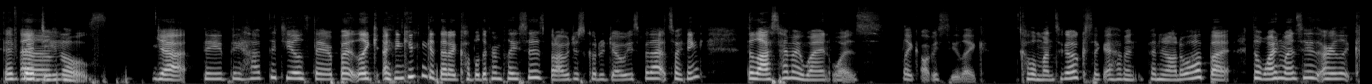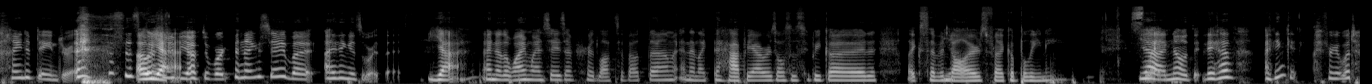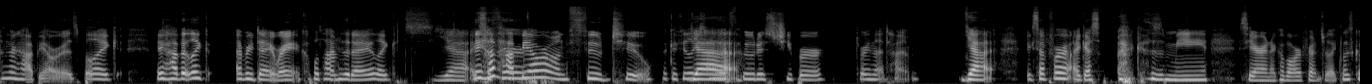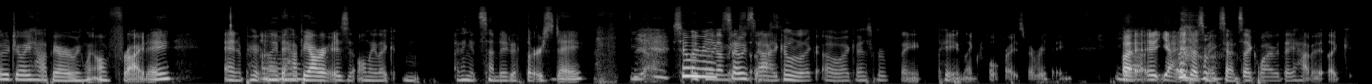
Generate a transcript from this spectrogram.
They have good um, deals. Yeah, they they have the deals there, but like I think you can get that at a couple different places, but I would just go to Joey's for that. So I think the last time I went was like obviously like couple months ago because like I haven't been in Ottawa, but the wine Wednesdays are like kind of dangerous. Oh, yeah. if you have to work the next day, but I think it's worth it. Yeah, I know the wine Wednesdays. I've heard lots about them, and then like the happy hour is also super good. Like seven dollars for like a Bellini. Yeah, no, they have. I think I forget what time their happy hour is, but like they have it like every day, right? A couple times a day. Like it's yeah. they have except happy hour on food too. Like I feel like Yeah. food is cheaper during that time. Yeah, except for I guess because me, Sierra, and a couple of our friends were like, "Let's go to Joey Happy Hour." We went on Friday, and apparently the Oh. happy hour is only like I think it's Sunday to Thursday. Yeah. So we Okay, were like so makes sad because we're like, "Oh, I guess we're paying paying like full price for everything." But yeah. it, yeah, it does make sense. Like, why would they have it like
